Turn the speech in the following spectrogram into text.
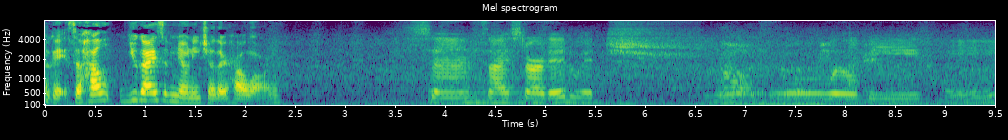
okay, so how you guys have known each other how long? Since I started, which will be Eight,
